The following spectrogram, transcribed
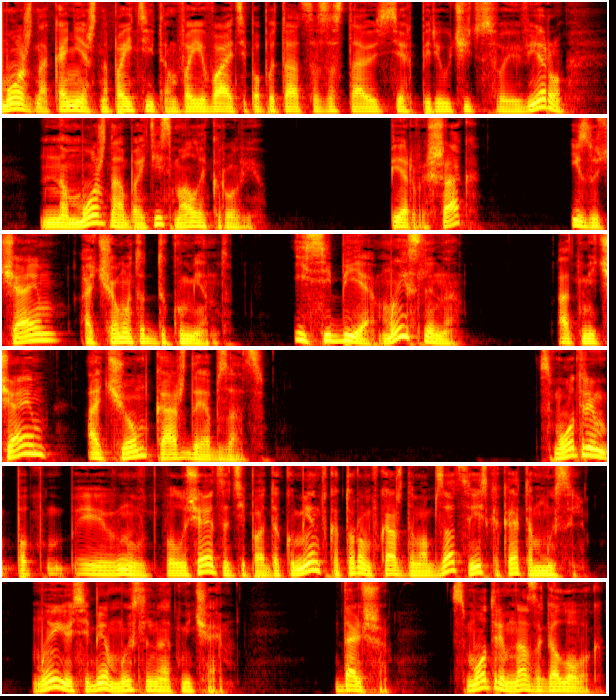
можно, конечно, пойти там воевать и попытаться заставить всех переучить свою веру, но можно обойтись малой кровью. Первый шаг изучаем, о чем этот документ. И себе мысленно отмечаем, о чем каждый абзац. Смотрим, ну, получается типа документ, в котором в каждом абзаце есть какая-то мысль. Мы ее себе мысленно отмечаем. Дальше. Смотрим на заголовок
